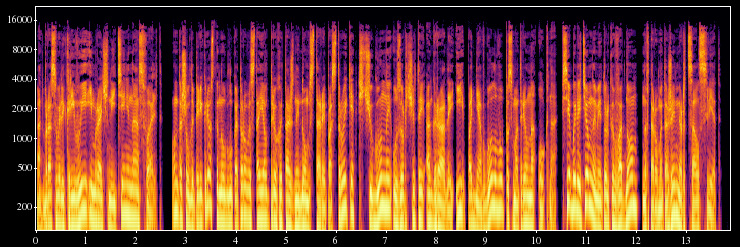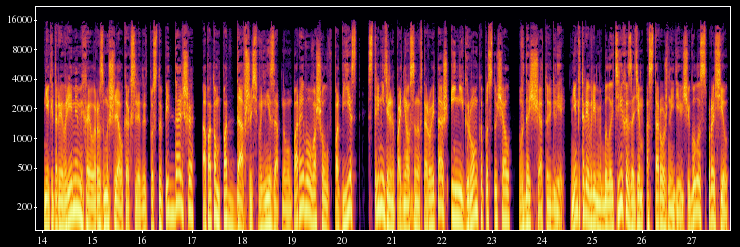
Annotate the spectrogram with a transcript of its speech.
отбрасывали кривые и мрачные тени на асфальт. Он дошел до перекрестка, на углу которого стоял трехэтажный дом старой постройки с чугунной узорчатой оградой и, подняв голову, посмотрел на окна. Все были темными, только в одном, на втором этаже, мерцал свет. Некоторое время Михаил размышлял, как следует поступить дальше, а потом, поддавшись внезапному порыву, вошел в подъезд, стремительно поднялся на второй этаж и негромко постучал в дощатую дверь. Некоторое время было тихо, затем осторожный девичий голос спросил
